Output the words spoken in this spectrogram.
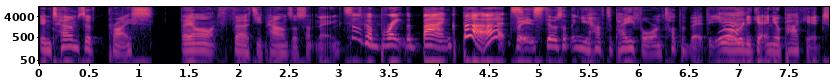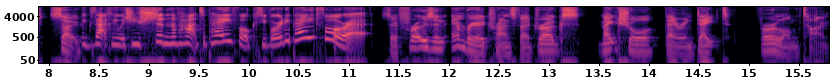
In terms of price, they are like 30 pounds or something. It's not going to break the bank, but, But it's still something you have to pay for on top of it that you Yeah. already get in your package. So exactly which you shouldn't have had to pay for because you've already paid for it. so frozen embryo transfer drugs, make sure they're in date for a long time.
